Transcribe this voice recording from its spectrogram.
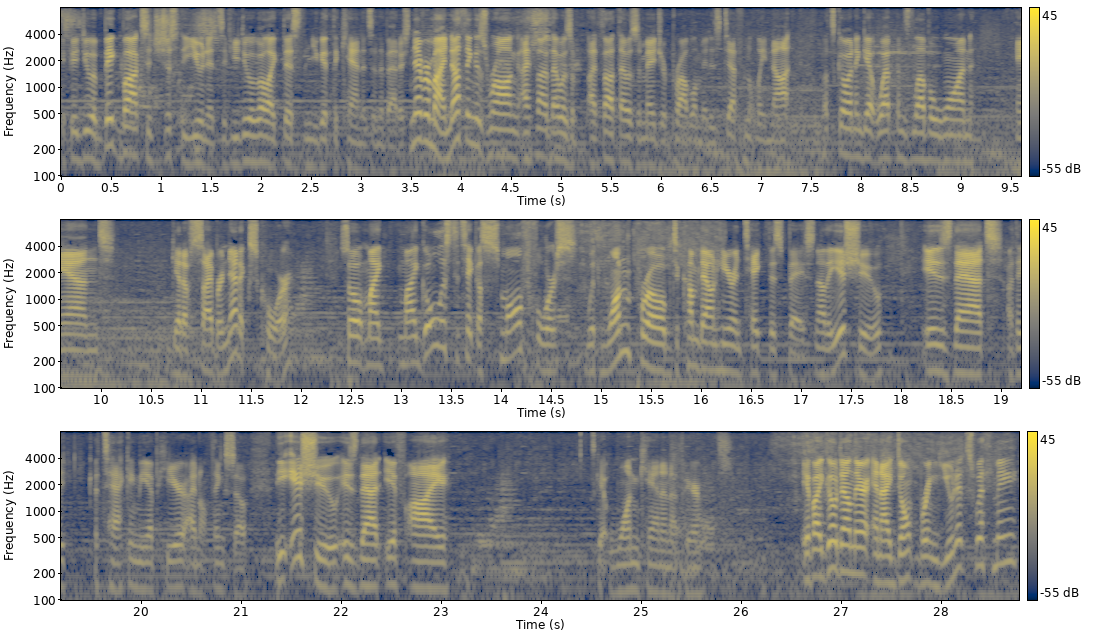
If you do a big box, it's just the units. If you do a go like this, then you get the cannons and the batteries. Never mind. Nothing is wrong. I thought that was a, I thought that was a major problem. It is definitely not. Let's go ahead and get weapons level 1 and get a cybernetics core. So my, my goal is to take a small force with one probe to come down here and take this base. Now the issue is that... Are they attacking me up here? I don't think so. The issue is that if I Let's get one cannon up here. If I go down there and I don't bring units with me,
